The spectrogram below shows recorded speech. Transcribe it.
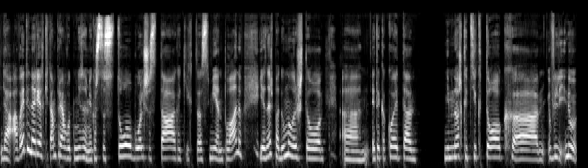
да, а в этой нарезке там прям вот, не знаю, мне кажется, 100, больше 100 каких-то смен планов. Я, знаешь, подумала, что э, это какое-то немножко ТикТок, э, вли... ну,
